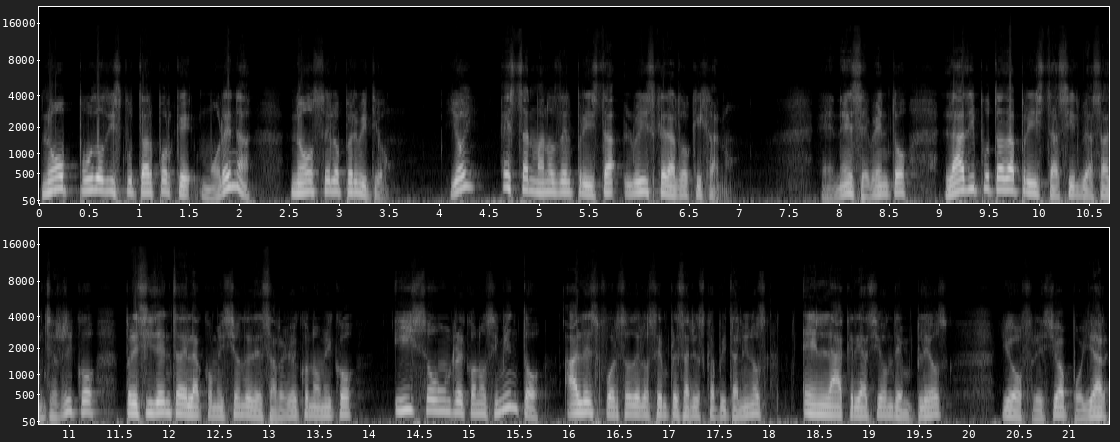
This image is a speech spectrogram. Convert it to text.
no pudo disputar porque Morena no se lo permitió. Y hoy está en manos del priista Luis Gerardo Quijano. En ese evento, la diputada priista Silvia Sánchez Rico, presidenta de la Comisión de Desarrollo Económico, hizo un reconocimiento al esfuerzo de los empresarios capitalinos en la creación de empleos y ofreció apoyar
